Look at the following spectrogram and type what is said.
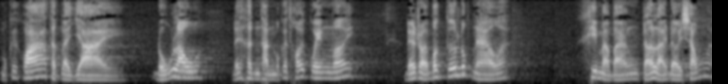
một cái khóa thật là dài, đủ lâu để hình thành một cái thói quen mới. Để rồi bất cứ lúc nào á, khi mà bạn trở lại đời sống á,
